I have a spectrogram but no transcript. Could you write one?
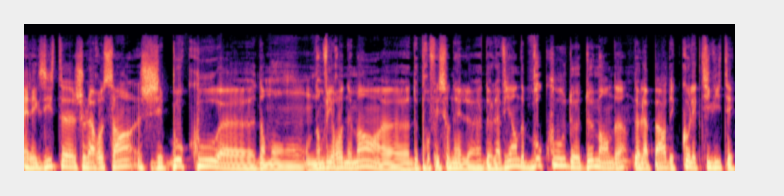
Elle existe, je la ressens. J'ai beaucoup euh, dans mon environnement euh, de professionnels de la viande, beaucoup de demandes hein, de la part des collectivités,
